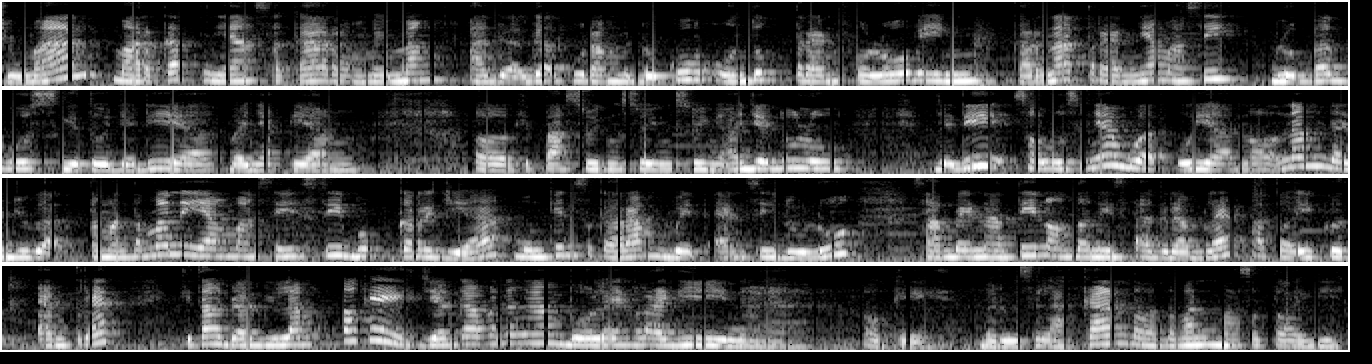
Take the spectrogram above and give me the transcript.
Cuman marketnya sekarang memang agak-agak kurang mendukung untuk trend following karena trennya masih belum bagus gitu. Jadi ya banyak yang uh, kita swing swing swing aja dulu. Jadi solusinya buat Uya 06 dan juga teman-teman yang masih sibuk kerja, mungkin sekarang wait and see dulu sampai nanti nonton Instagram Live atau ikut M-Trade, kita udah bilang, oke, okay, jangka menengah boleh lagi. Nah, oke, okay, baru silahkan teman-teman masuk lagi.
